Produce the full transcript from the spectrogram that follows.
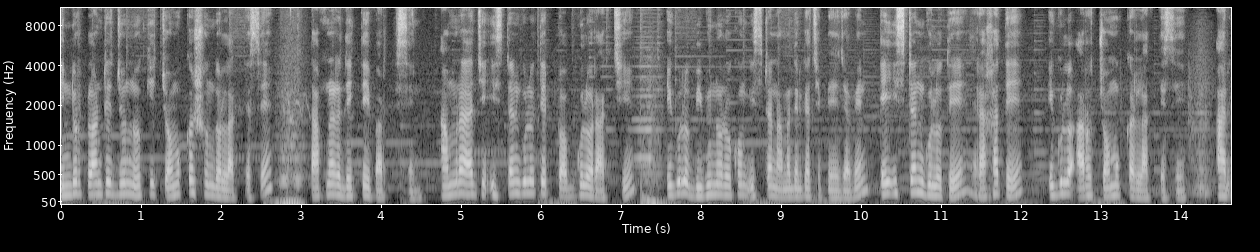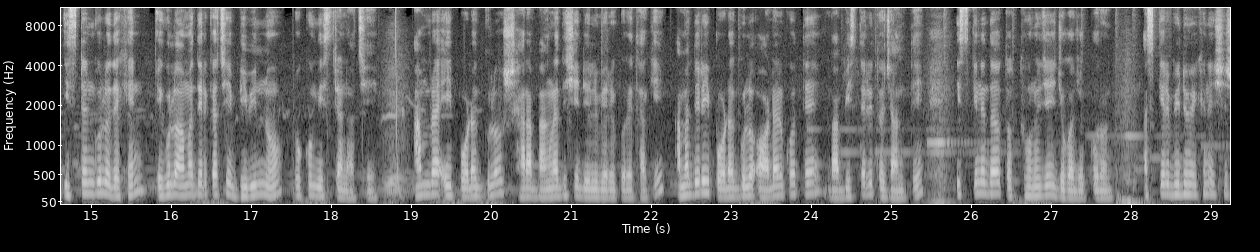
ইনডোর প্লান্টের জন্য কি চমৎকার সুন্দর লাগতেছে, তা আপনারা দেখতেই পারতেছেন। আমরা যে স্ট্যান্ডগুলোতে টপগুলো রাখছি, এগুলো বিভিন্ন রকম স্ট্যান্ড আমাদের কাছে পেয়ে যাবেন। এই স্ট্যান্ডগুলোতে রাখাতে এগুলো আরও চমৎকার লাগতেছে। আর স্ট্যান্ডগুলো দেখেন, এগুলো আমাদের কাছে বিভিন্ন রকম স্ট্যান্ড আছে। আমরা এই প্রোডাক্টগুলো সারা বাংলাদেশে ডেলিভারি করে থাকি। আমাদের এই প্রোডাক্টগুলো অর্ডার করতে বা বিস্তারিত জানতে স্ক্রিনে দেওয়া তথ্য অনুযায়ী যোগাযোগ করুন। আজকের ভিডিও এখানে শেষ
